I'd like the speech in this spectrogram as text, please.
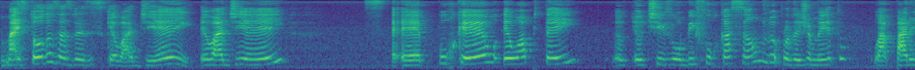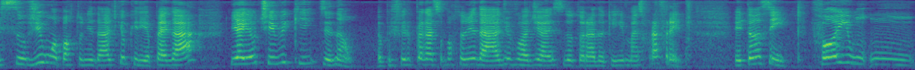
mas todas as vezes que eu adiei, eu adiei é, porque eu, eu optei, eu, eu tive uma bifurcação no meu planejamento, apareceu, surgiu uma oportunidade que eu queria pegar, e aí eu tive que dizer, não, eu prefiro pegar essa oportunidade, vou adiar esse doutorado aqui mais pra frente. Então, assim, foi um, um-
